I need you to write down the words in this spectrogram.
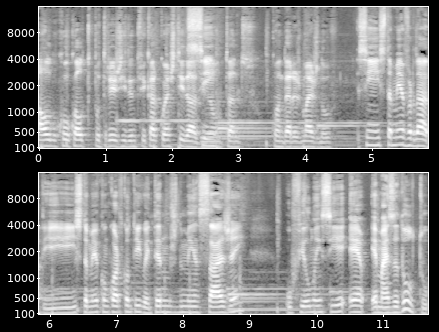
algo com o qual te poderias identificar com esta idade e Sim. não tanto quando eras mais novo. Sim, isso também é verdade e isso também eu concordo contigo. Em termos de mensagem, o filme em si é, é mais adulto.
